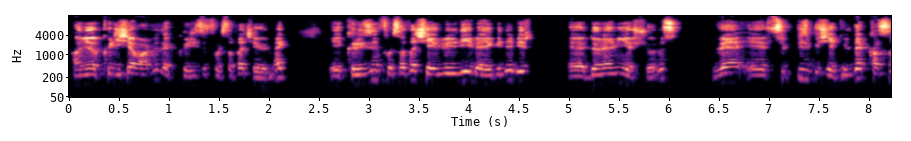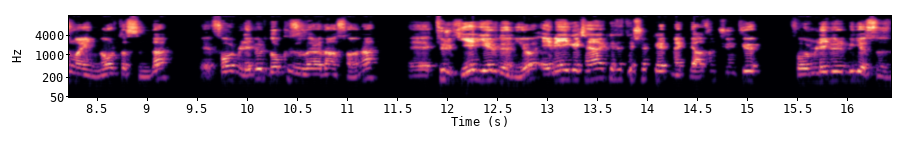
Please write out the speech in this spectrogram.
hani o klişe vardı da krizi fırsata çevirmek. E, krizin fırsata çevrildiği belki de bir e, dönemi yaşıyoruz. Ve e, sürpriz bir şekilde Kasım ayının ortasında e, Formula 1 9 yıllardan sonra e, Türkiye'ye geri dönüyor. Emeği geçen herkese teşekkür etmek lazım. Çünkü Formula 1 biliyorsunuz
